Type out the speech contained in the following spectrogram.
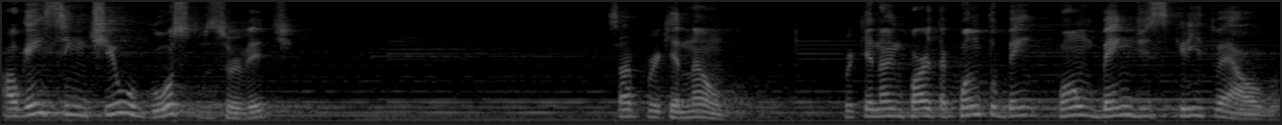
Alguém sentiu o gosto do sorvete? Sabe por que não? Porque não importa quanto bem, quão bem descrito é algo.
